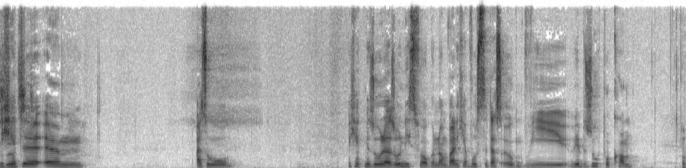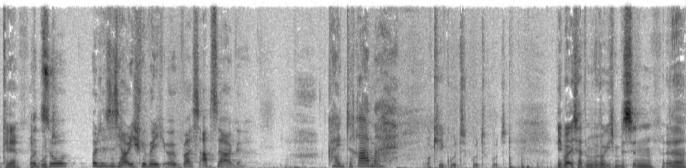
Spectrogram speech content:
ich hätte, ähm, also, ich hätte mir so oder so nichts vorgenommen, weil ich ja wusste, dass irgendwie wir Besuch bekommen. Okay, ja und gut. so. Und es ist ja auch nicht schlimm, wenn ich irgendwas absage. Kein Drama. Okay, gut, gut, gut. Nee, weil ich hatte mir wirklich ein bisschen, äh,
